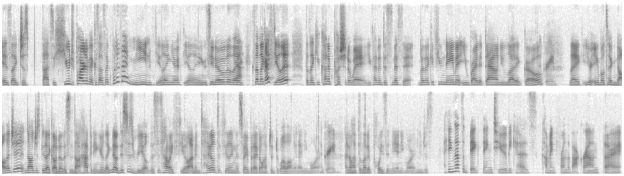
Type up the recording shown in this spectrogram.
is like just that's a huge part of it. Because I was like, what does that mean? Feeling your feelings, you know? But Yeah. like, because I'm like, I feel it, but like you kind of push it away. You kind of dismiss it. But like if you name it, you write it down, you let it go agreed like you're able to acknowledge it not just be like oh no this is not happening you're like no this is real this is how i feel i'm entitled to feeling this way but i don't have to dwell on it anymore Agreed. i don't have to let it poison me anymore and you just I think that's a big thing too, because coming from the background that I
